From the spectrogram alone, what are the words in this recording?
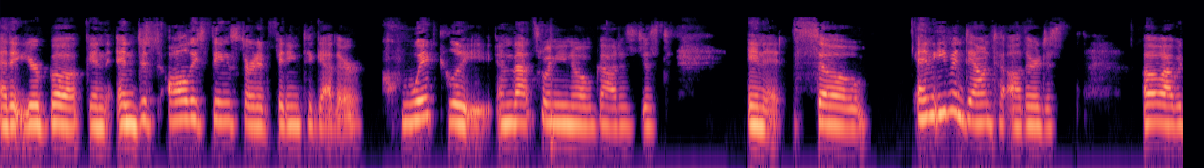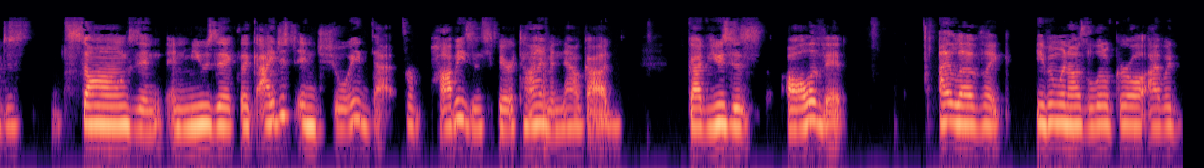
edit your book. And, and just all these things started fitting together quickly. And that's when you know God is just in it. So, and even down to other just, oh, I would just songs and, and music. Like I just enjoyed that for hobbies and spare time. And now God, God uses all of it. I love like, even when I was a little girl, I would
